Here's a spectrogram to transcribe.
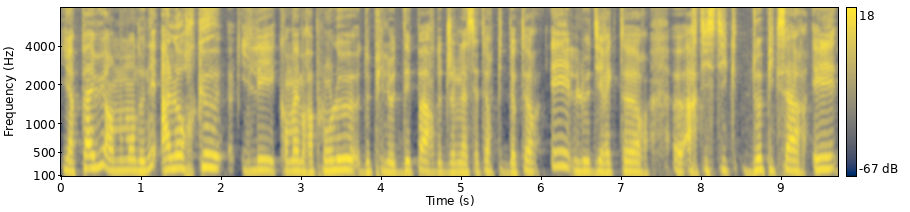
il n'y a pas eu à un moment donné, alors que il est quand même, rappelons-le, depuis le départ de John Lasseter, Pete Docter est le directeur euh, artistique de Pixar et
